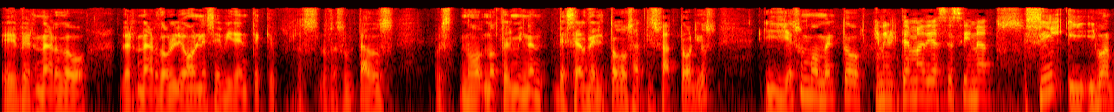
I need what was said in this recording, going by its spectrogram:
eh, Bernardo, Bernardo León, es evidente que los, los resultados pues no, no terminan de ser del todo satisfactorios y es un momento... En el tema de asesinatos. Sí, y, bueno,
